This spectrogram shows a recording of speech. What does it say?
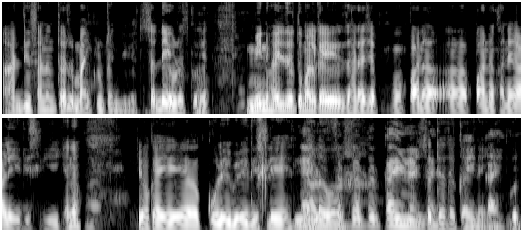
आठ दिवसानंतर मायक्रोटन देऊयात सध्या एवढंच करूयात. मीन व्हाईल जर तुम्हाला काही झाडाच्या पानं अं, पानं खाण्या आळी दिसली है ना हा. किंवा काही कोळी बिळी दिसले झाडावर सध्या तर काही नाही सध्या तर काही नाही. गुड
